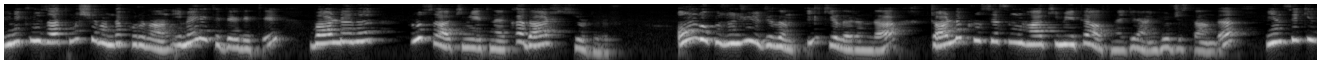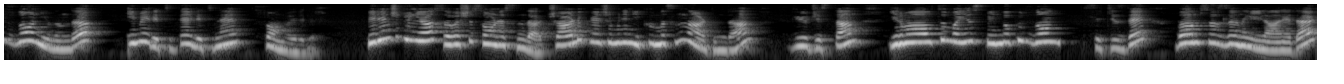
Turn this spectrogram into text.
1260 yılında kurulan İmereti Devleti varlığını Rus hakimiyetine kadar sürdürür. 19. yüzyılın ilk yıllarında Çarlık Rusyası'nın hakimiyeti altına giren Gürcistan'da 1810 yılında İmereti Devleti'ne son verilir. Birinci Dünya Savaşı sonrasında Çarlık rejiminin yıkılmasının ardından Gürcistan 26 Mayıs 1918'de bağımsızlığını ilan eder.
